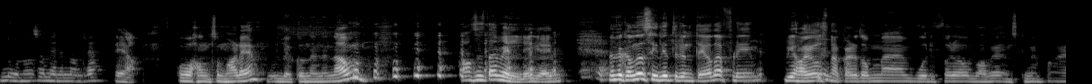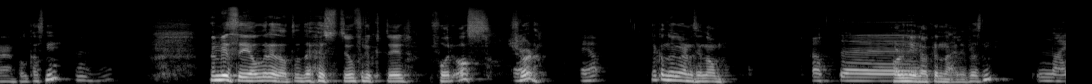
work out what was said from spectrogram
Noen av oss har mer enn andre. Ja. Og han som har det, vi bør ikke nevne navn, han syns det er veldig gøy. Men vi kan jo si litt rundt det òg, fordi vi har jo snakka litt om eh, hvorfor og hva vi ønsker med podkasten. Mhm. Men vi ser allerede at det høster jo frukter for oss sjøl. Ja. Det kan du gjerne si noe om. At uh, Har du nylakka negler, forresten? Nei,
